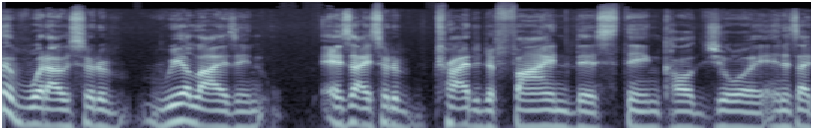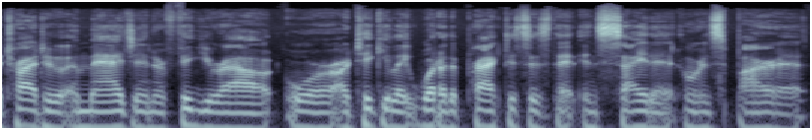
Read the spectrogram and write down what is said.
of what I was sort of realizing as I sort of try to define this thing called joy, and as I try to imagine or figure out or articulate what are the practices that incite it or inspire it,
